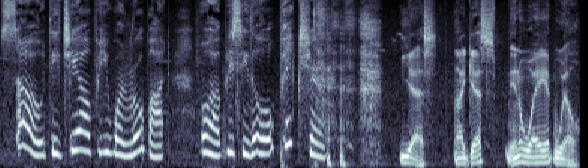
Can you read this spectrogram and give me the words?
So, the GLP 1 robot will help you see the whole picture. Yes, I guess in a way it will.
